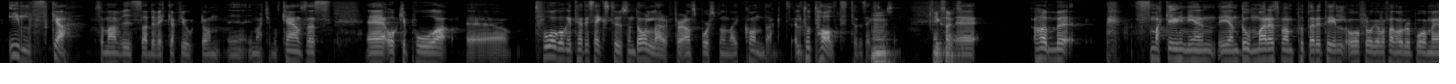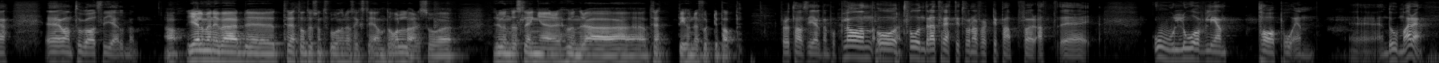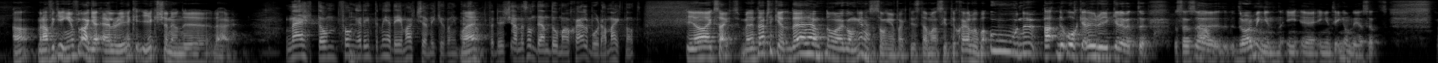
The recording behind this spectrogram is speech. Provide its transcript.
ilska som han visade vecka 14 i, i matchen mot Kansas eh, åker på eh, två gånger 36 000 dollar för unsportsmanlike conduct, eller totalt 36 000. Mm. Exakt. Eh, han eh, smackade ju in i en, i en domare som han puttade till och frågade vad fan håller du på med? Eh, och han tog av sig hjälmen. Ja. Hjälmen är värd eh, 13 261 dollar, så runda slängar 130-140 papp. för att ta sig hjälmen på plan och 230-240 papp för att eh, olovligen ta på en, en domare. Ja. Men han fick ingen flagga eller ejection under det här. Nej, de fångade inte med det i matchen, vilket var intressant. För det kändes som den domaren själv borde ha märkt något. Ja, exakt. Men det där tycker jag, det har hänt några gånger den här säsongen faktiskt, där man sitter själv och bara oh, nu, ah, nu åker det, nu ryker det, vet du. Och sen så Ja. drar de ingen, i, eh, ingenting om det. Så att,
